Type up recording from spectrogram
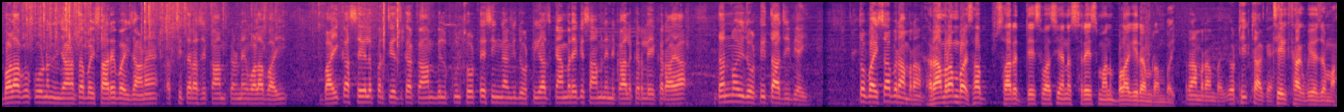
बड़ा को कौन नहीं जानता भाई सारे भाई जाना है अच्छी तरह से काम करने वाला भाई। भाई का सेल परचेज का काम बिल्कुल छोटे सिंगा की जोटी आज कैमरे के सामने निकाल कर लेकर आया। दोनों ही जोटी ताजी भी आई तो भाई साहब राम राम। राम राम भाई साहब सारे देशवासी है ना श्रेष्ठ मान बड़ा की राम राम भाई। राम राम भाई और ठीक ठाक है? ठीक ठाक भैया जमा।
